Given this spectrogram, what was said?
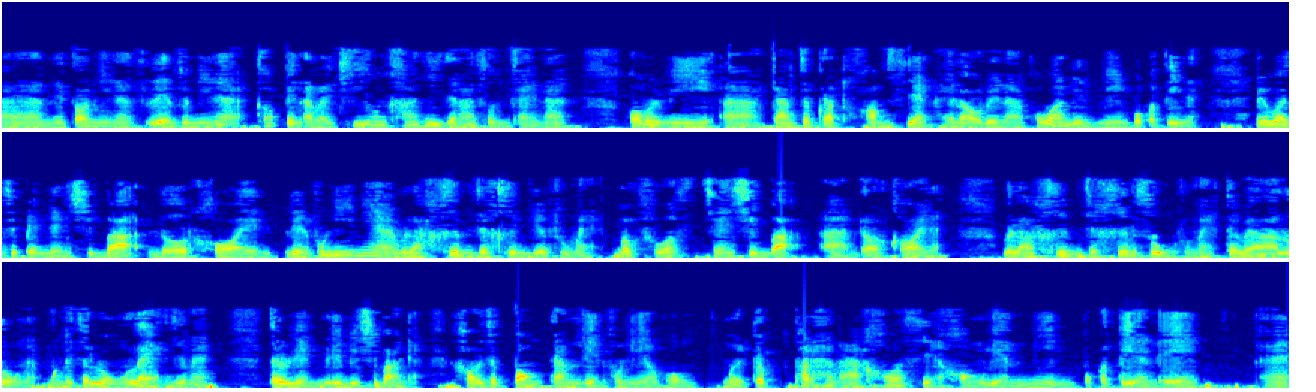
อ่า ในตอนนี้นะเหรียญตัวนี้เนี่ยก็เป็นอะไรที่ค่อนข้างที่จะน่าสนใจนะ เพราะมันมีอ่าการจำกัดความเสี่ยงให้เราด้วยนะ เพราะว่าเหรียญมีปกติเนี่ยไม่ว่าจะเป็นเหรียญชิบะโดทคอยเหรียญพวกนี้เนี่ยเวลาขึ้นจะขึ้นเยอะถูกไหมแบบพวกเช่นชิบะอ่าโดทคอยเนี่ยเวลาขึ้นจะขึ้นสูงถูกไหมแต่เวลาลงเนี่ยมันก็จะลงแรงใช่ไหมแต่เหรียญเบบี้ชิบะเนี่ยเขาจะป้องกันเหรียญพวกนี้ครับผมเหมือนกับพัฒนาข้อเสียของเหรียญมีปกตินั่นเอง อ่า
